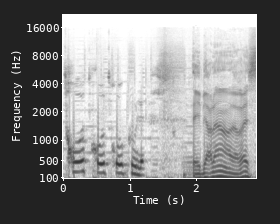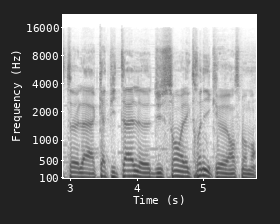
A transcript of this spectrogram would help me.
Trop, trop, trop cool. Et Berlin reste la capitale du son électronique euh, en ce moment.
